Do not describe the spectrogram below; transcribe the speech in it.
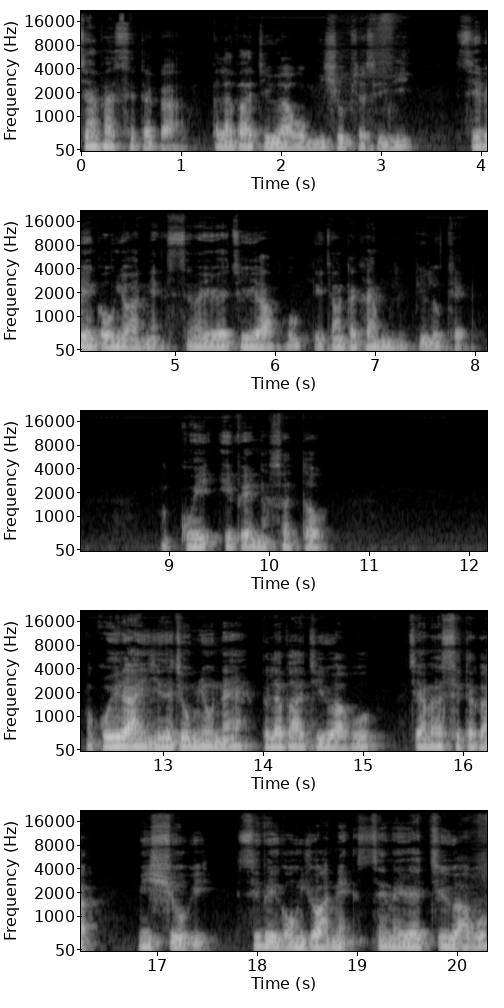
ကြမ်းဖက်စစ်တပ်ကဗလဘကျွရွာကိုမိရှို့ဖျက်ဆီးပြီးဈေးပင်ကုန်းရွာနှင့်စင်မရွဲကျွရွာကိုလေကြောင်းတိုက်ခိုက်မှုတွေပြုလုပ်ခဲ့မကွေးဧပြီ23မကွေးတိုင်းရေစကြိုမြို့နယ်ဗလဘကျွရွာကိုအကြမ်းဖက်စစ်တပ်ကမိရှို့ပြီးဈေးပင်ကုန်းရွာနှင့်စင်မရွဲကျွရွာကို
